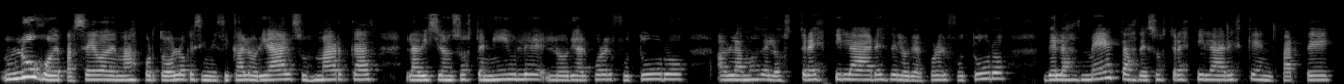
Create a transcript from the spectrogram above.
un lujo de paseo además por todo lo que significa L'Oreal, sus marcas, la visión sostenible, L'Oreal por el futuro. Hablamos de los tres pilares de L'Oreal por el futuro, de las metas de esos tres pilares que en parte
